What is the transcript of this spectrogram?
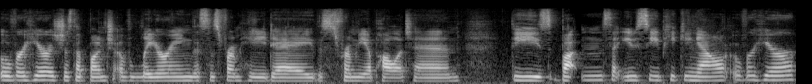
over here is just a bunch of layering. This is from Heyday. This is from Neapolitan. These buttons that you see peeking out over here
